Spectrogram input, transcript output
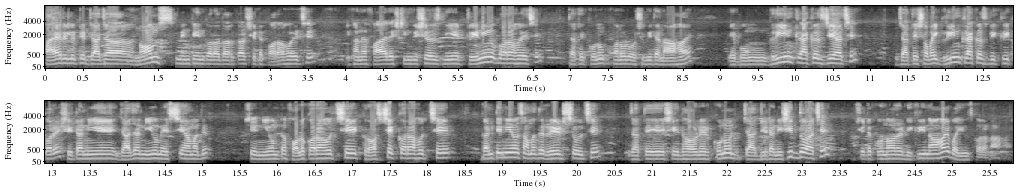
ফায়ার রিলেটেড যা যা নর্মস মেনটেন করা দরকার, সেটা করা হয়েছে। এখানে ফায়ার এক্সটিংগুইশার্স নিয়ে ট্রেনিংও করা হয়েছে। যাতে কোনো কারোর অসুবিধা না হয় এবং গ্রিন ক্র্যাকার্স যে আছে, যাতে সবাই গ্রিন ক্র্যাকার্স বিক্রি করে, সেটা নিয়ে যা যা নিয়ম এসছে আমাদের, সেই নিয়মটা ফলো করা হচ্ছে ক্রস চেক করা হচ্ছে কন্টিনিউয়াস আমাদের রেড চলছে, যাতে সেই ধরনের কোনো যা যেটা নিষিদ্ধ আছে, সেটা কোনো ধরনের বিক্রি না হয় বা ইউজ করা না হয়।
